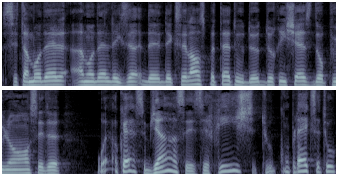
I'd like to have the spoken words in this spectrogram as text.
c'est un modèle un modèle d'excellence peut-être ou de, richesse d'opulence et de ouais ok c'est bien c'est riche c'est tout complexe et tout.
